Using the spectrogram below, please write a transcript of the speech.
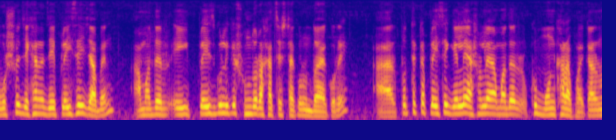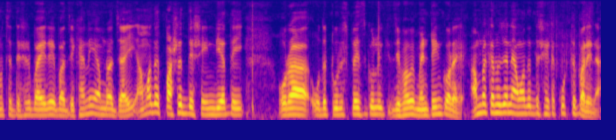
অবশ্যই যেখানে যে প্লেসেই যাবেন, আমাদের এই প্লেসগুলিকে সুন্দর রাখার চেষ্টা করুন, দয়া করে। আর প্রত্যেকটা প্লেসে গেলে আসলে আমাদের খুব মন খারাপ হয়, কারণ হচ্ছে দেশের বাইরে বা যেখানেই আমরা যাই, আমাদের পাশের দেশে ইন্ডিয়াতেই ওরা ওদের ট্যুরিস্ট প্লেসগুলি যেভাবে মেনটেন করে, আমরা কেন জানি আমাদের দেশে এটা করতে পারি না।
